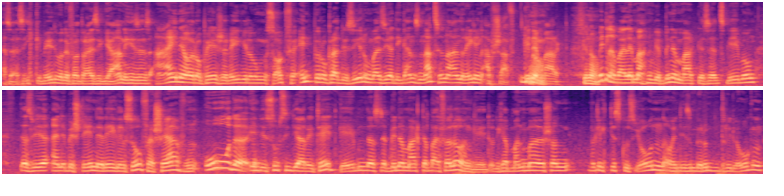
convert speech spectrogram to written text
also als ich gewählt wurde vor 30 Jahren, hieß es, eine europäische Regelung sorgt für Entbürokratisierung, weil sie ja die ganzen nationalen Regeln abschafft. Genau. Binnenmarkt. Genau. Mittlerweile machen wir Binnenmarktgesetzgebung dass wir eine bestehende Regel so verschärfen oder in die Subsidiarität geben, dass der Binnenmarkt dabei verloren geht. Und ich habe manchmal schon wirklich Diskussionen, auch in diesem berühmten Trilogen,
